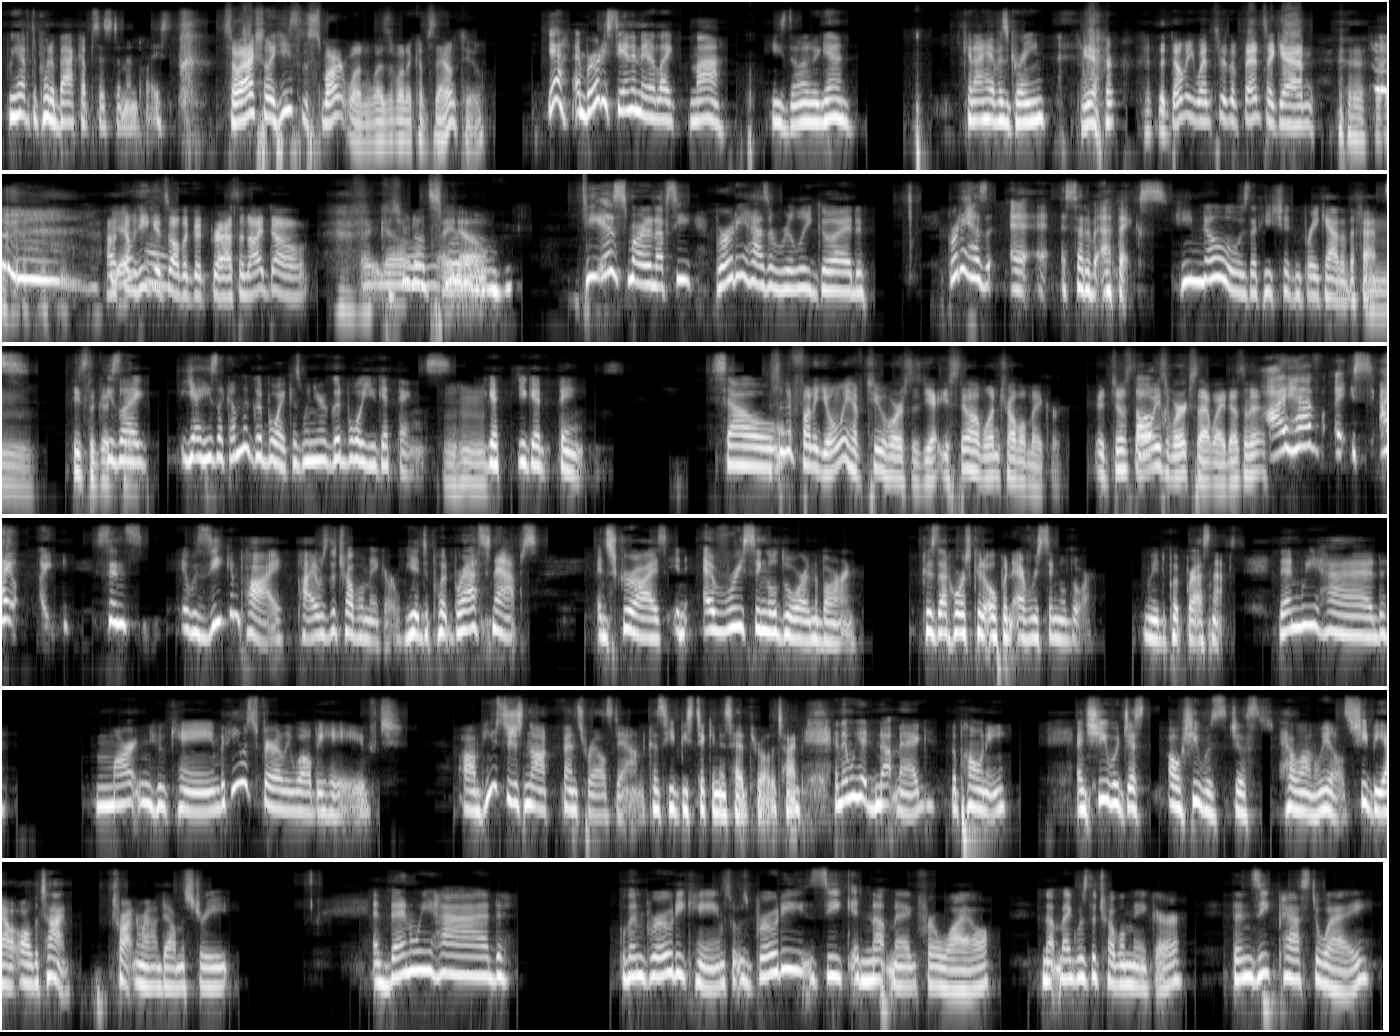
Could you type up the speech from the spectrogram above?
we have to put a backup system in place. So actually, he's the smart one. Was when it comes down to. Yeah. And Brody's standing there like, Ma, he's done it again. Can I have his grain? Yeah, the dummy went through the fence again. How come he gets all the good grass and I don't? Because you're not smart. enough. He is smart enough. See, Brody has a really good. Brody has a, a set of ethics. He knows that he shouldn't break out of the fence. Mm. He's the good. he's kid. like, yeah, he's like, I'm the good boy because when you're a good boy, you get things. Mhm. You get you get things. So Isn't it funny? You only have two horses, yet you still have one troublemaker. It just Oh. always works that way, doesn't it? I have I, I, I since it was Zeke and Pie. Pie was the troublemaker. We had to put brass snaps and screw eyes in every single door in the barn because that horse could open every single door. We had to put brass snaps. Then we had Martin who came, but he was fairly well behaved. Um, he used to just knock fence rails down because he'd be sticking his head through all the time. And then we had Nutmeg, the pony, and she would just, oh, she was just hell on wheels. She'd be out all the time, trotting around down the street. And then we had, well, then Brody came. So it was Brody, Zeke, and Nutmeg for a while. Nutmeg was the troublemaker. Then Zeke passed away,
